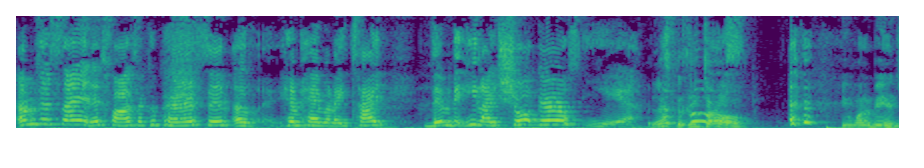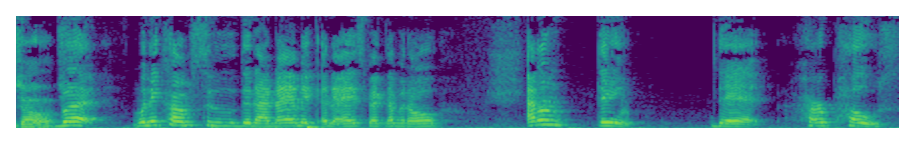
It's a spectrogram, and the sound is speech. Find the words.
I'm just saying, as far as a comparison of him having a type, them be, he like short girls. Yeah, That's because he's course. tall. He want to be in charge. But when it comes to the dynamic and the aspect of it all, I don't think that her post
